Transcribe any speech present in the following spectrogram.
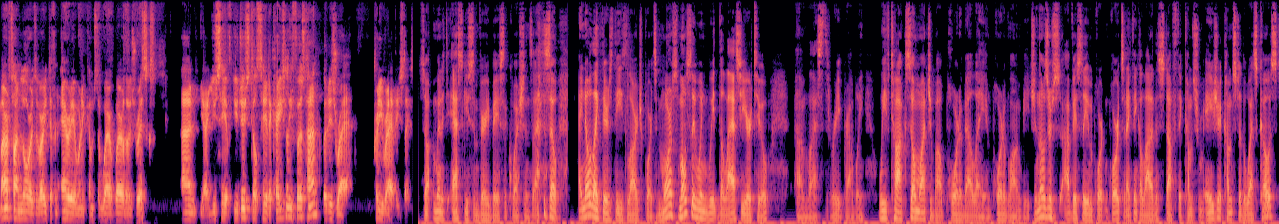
maritime law is a very different area when it comes to where where are those risks and yeah, you see it, you do still see it occasionally firsthand, but it's rare, pretty rare these days. So I'm going to ask you some very basic questions. so I know like there's these large ports, more mostly when we the last year or two, um, last three probably, we've talked so much about Port of LA and Port of Long Beach, and those are obviously important ports. And I think a lot of the stuff that comes from Asia comes to the West Coast.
